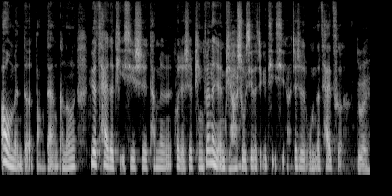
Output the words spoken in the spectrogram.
澳门的榜单，可能粤菜的体系是他们或者是评分的人比较熟悉的这个体系啊，这是我们的猜测。对，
